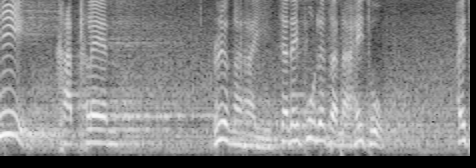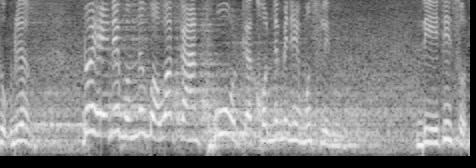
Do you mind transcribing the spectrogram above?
ที่ขาดแคลนเรื่องอะไร จะได้พูดเรื่องศาสนาให้ถูก ให้ถูกเรื่อง ด้วยเหตุนี้ผมถึงบอกว่าการพูดกับคนที่ไม่ใช่มุสลิม ดีที่สุด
